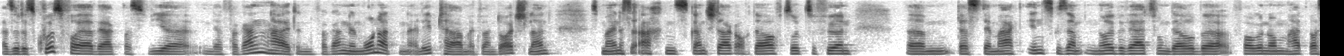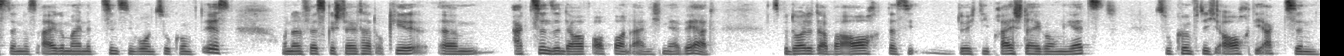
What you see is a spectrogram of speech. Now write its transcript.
Also das Kursfeuerwerk, was wir in der Vergangenheit, in den vergangenen Monaten erlebt haben, etwa in Deutschland, ist meines Erachtens ganz stark auch darauf zurückzuführen, ähm, dass der Markt insgesamt eine Neubewertung darüber vorgenommen hat, was denn das allgemeine Zinsniveau in Zukunft ist und dann festgestellt hat, okay, ähm, Aktien sind darauf aufbauend eigentlich mehr wert. Das bedeutet aber auch, dass sie durch die Preissteigerung jetzt zukünftig auch die Aktien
